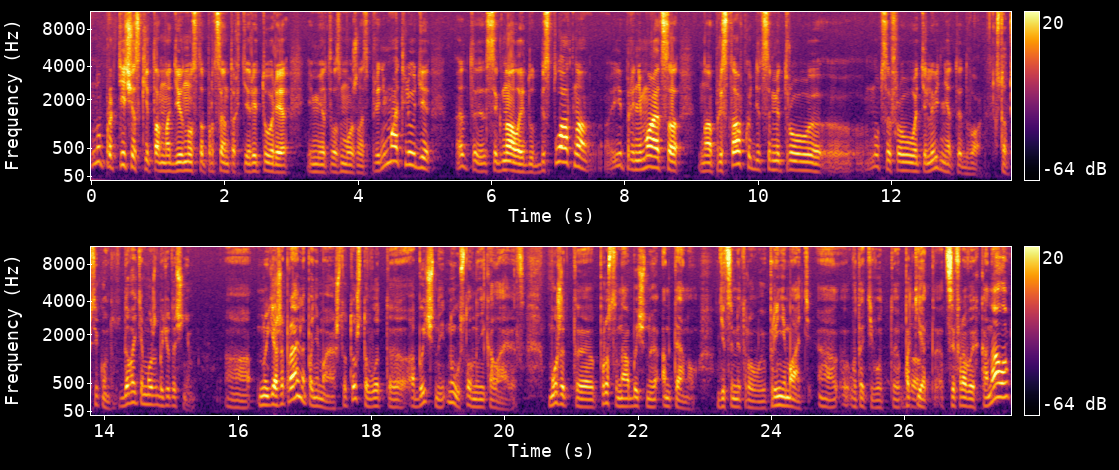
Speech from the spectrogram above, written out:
ну, практически там на 90% территории имеет возможность принимать люди. Это сигналы идут бесплатно и принимаются на приставку дециметровую э, ну, цифрового телевидения Т2. Стоп, секунду. Давайте, может быть, уточним. А, Ну, я же правильно понимаю, что то, что вот э, обычный, ну, условно, николаевец, может э, просто на обычную антенну дециметровую принимать э, вот эти вот пакет цифровых каналов,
